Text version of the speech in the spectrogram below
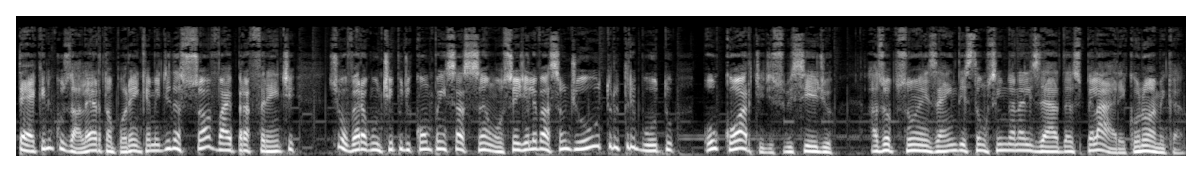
Técnicos alertam, porém, que a medida só vai para frente se houver algum tipo de compensação, ou seja, elevação de outro tributo ou corte de subsídio. As opções ainda estão sendo analisadas pela área econômica.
